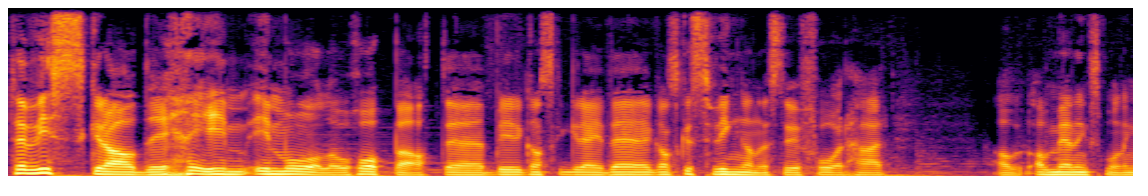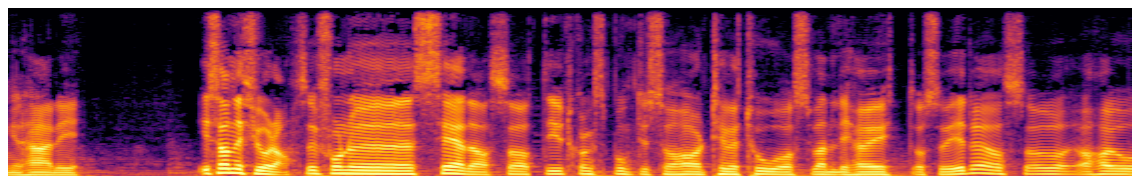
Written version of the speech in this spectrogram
til en viss grad i, i, i mål og håper at det blir ganske greit. Det er ganske svingende det vi får her av, av meningsmålinger her i, i Sandefjord. Så vi får nå se da, så at i utgangspunktet så har TV 2 oss veldig høyt osv. Og, og så har jo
